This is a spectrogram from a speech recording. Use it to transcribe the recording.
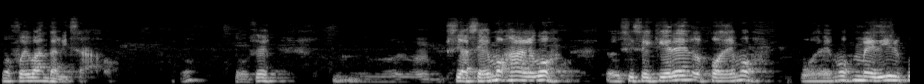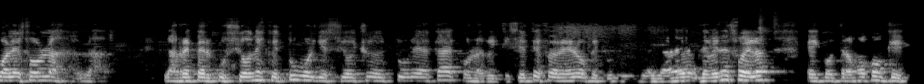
no fue vandalizado. Entonces, si hacemos algo, si se quiere, podemos, podemos medir cuáles son las, las repercusiones que tuvo el 18 de octubre acá, con el 27 de febrero que allá de, de Venezuela, encontramos con que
